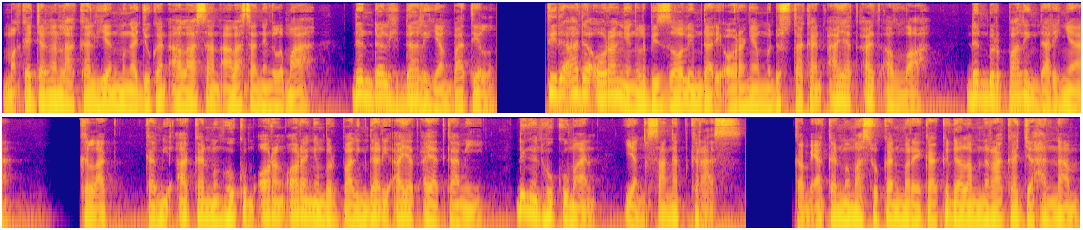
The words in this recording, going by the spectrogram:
Maka janganlah kalian mengajukan alasan-alasan yang lemah dan dalih-dalih yang batil. Tidak ada orang yang lebih zalim dari orang yang mendustakan ayat-ayat Allah dan berpaling darinya. Kelak, kami akan menghukum orang-orang yang berpaling dari ayat-ayat kami dengan hukuman yang sangat keras. Kami akan memasukkan mereka ke dalam neraka jahanam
